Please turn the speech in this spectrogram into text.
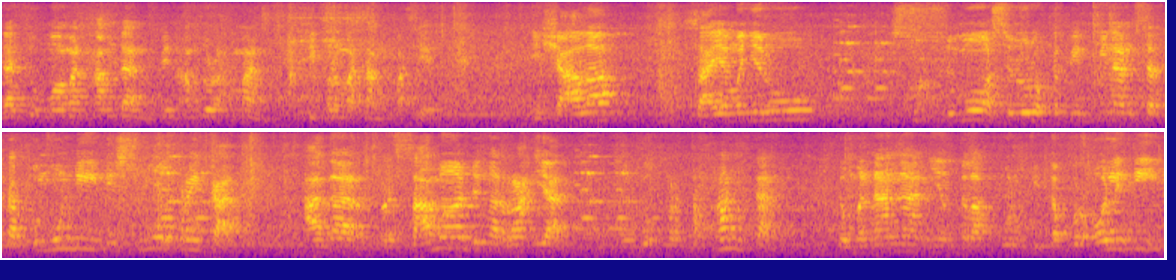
Datuk Muhammad Hamdan bin Abdul Rahman di Permatang Pasir. InsyaAllah saya menyeru semua seluruh kepimpinan serta pengundi di semua peringkat agar bersama dengan rakyat untuk pertahankan kemenangan yang telah pun kita perolehi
